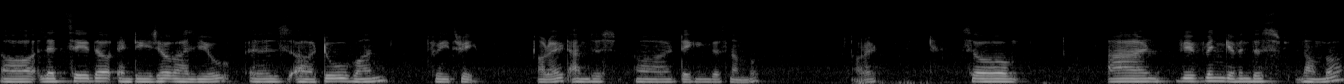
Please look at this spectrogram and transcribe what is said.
Uh, let's say the integer value is uh, 2133 alright I'm just uh, taking this number. Alright so and we've been given this number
